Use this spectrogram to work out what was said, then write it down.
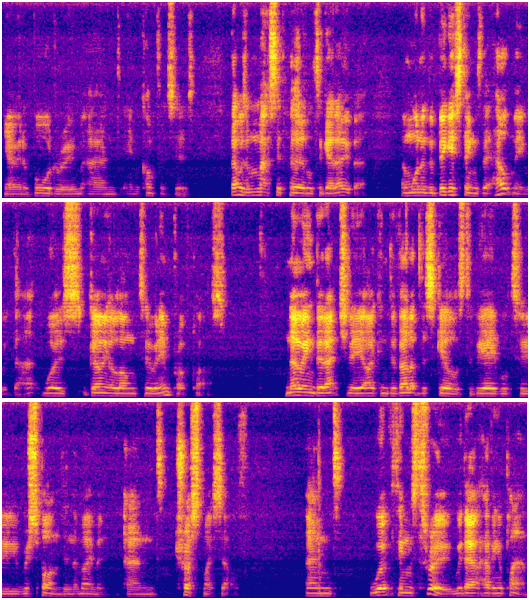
you know in a boardroom and in conferences, that was a massive hurdle to get over. And one of the biggest things that helped me with that was going along to an improv class, knowing that actually I can develop the skills to be able to respond in the moment and trust myself and work things through without having a plan.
